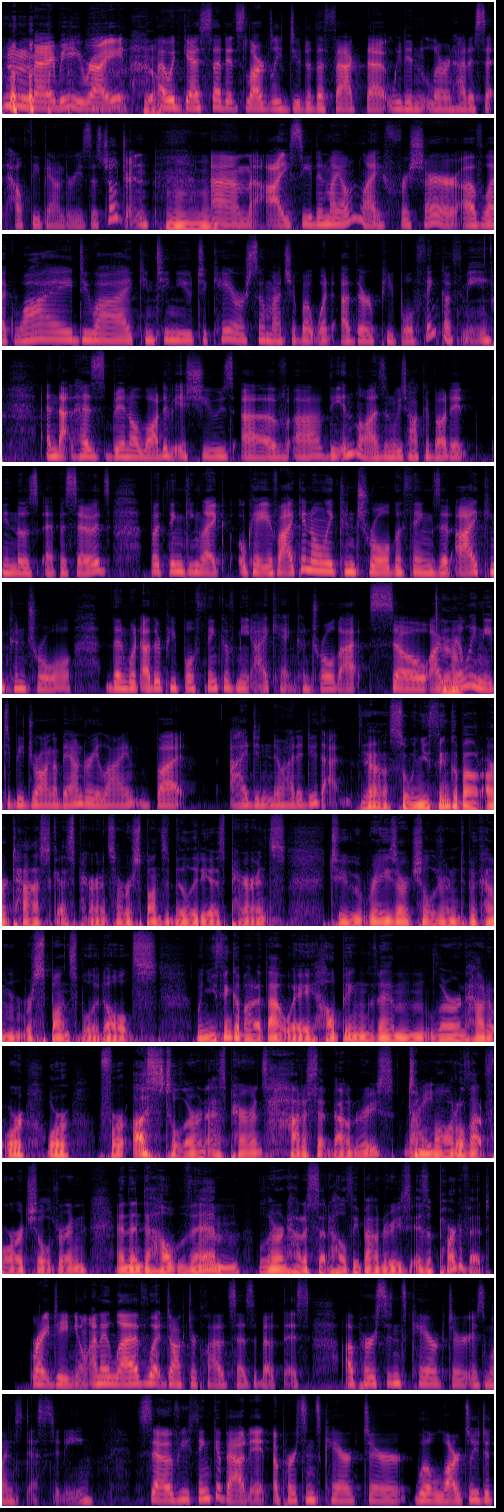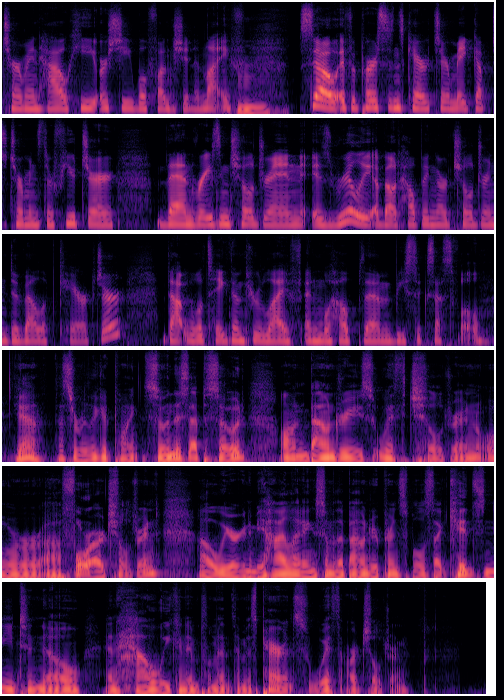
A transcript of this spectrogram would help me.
Maybe, right? Yeah. I would guess that it's largely due to the fact that we didn't learn how to set healthy boundaries as children. Um, I see it in my own life for sure of like, why do I continue to care so much about what other people think of me? And that has been a lot of issues of uh, the in laws, and we talk about it in those episodes. But thinking like, okay, if I can only control the things that I can control, then what other people think of me, I can't control that. So I Yeah. really need to be drawing a boundary line, but I didn't know how to do that. Yeah. So when you think about our task as parents, our responsibility as parents to raise our children to become responsible adults, when you think about it that way, helping them learn how to or or for us to learn as parents how to set boundaries, to model that for our children, and then to help them learn how to set healthy boundaries is a part of it. Right, Daniel. And I love what Dr. Cloud says about this. A person's character is one's destiny. So if you think about it, a person's character will largely determine how he or she will function in life. Hmm. So if a person's character makeup determines their future, then raising children is really about helping our children develop character that will take them through life and will help them be successful. Yeah, that's a really good point. So, in this episode on boundaries with children or uh, for our children, uh, we are going to be highlighting some of the boundary principles that kids need to know and how we can implement them as parents with our children.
